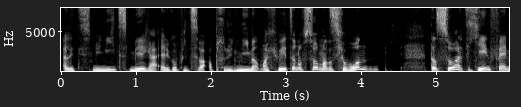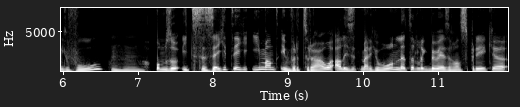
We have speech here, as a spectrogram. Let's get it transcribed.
Allee, het is nu niet iets mega erg of iets wat absoluut niemand mag weten of zo, maar dat is gewoon... Dat is zo hard geen fijn gevoel om zoiets te zeggen tegen iemand in vertrouwen. Al is het maar gewoon letterlijk bij wijze van spreken.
